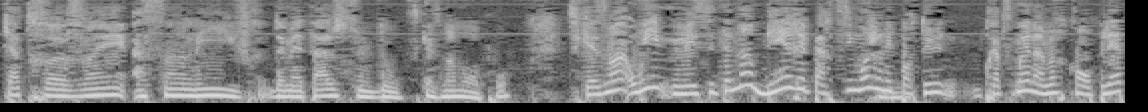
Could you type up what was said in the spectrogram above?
80 à 100 livres de métal sur le dos. C'est quasiment mon poids. C'est quasiment, oui, mais c'est tellement bien réparti. Moi, j'en ai porté une- pratiquement une armure complète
